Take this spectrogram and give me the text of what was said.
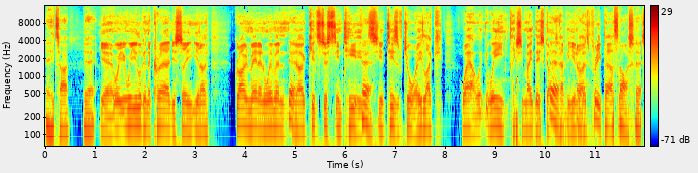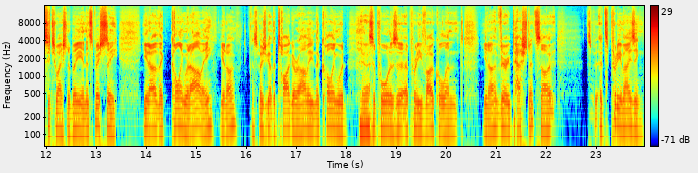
And hits home. Yeah. Yeah, well, you, you look in the crowd, you see, you know, grown men and women, Yeah. you know, kids just in tears, in tears of joy. Like, wow, we, we actually made these guys Yeah, happy. You know, yeah. it's a pretty powerful nice, yeah. situation to be in, especially, you know, the Collingwood Army, you know. I suppose you got the Tiger Army and the Collingwood supporters are, are pretty vocal and, you know, very passionate. So it's, it's pretty amazing,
